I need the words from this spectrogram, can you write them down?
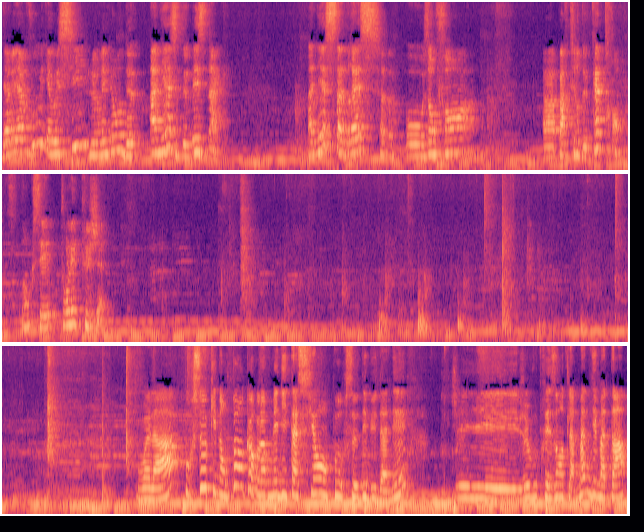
Derrière vous, il y a aussi le rayon de Agnès de Besnac. Agnès s'adresse aux enfants à partir de 4 ans, donc c'est pour les plus jeunes. Voilà, pour ceux qui n'ont pas encore leur méditation pour ce début d'année, je vous présente la manne du matin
